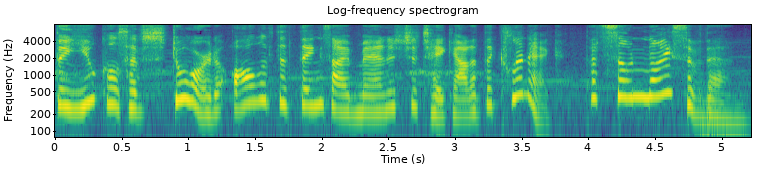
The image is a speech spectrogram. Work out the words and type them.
The Youkols have stored all of the things I've managed to take out of the clinic. That's so nice of them.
